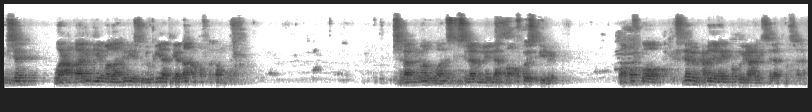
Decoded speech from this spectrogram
mise waa caqaa'id iyo madaahir iyo suluukiyaad iyo dhaqan qofka ka muuqda islaamnimadu waa istislaamu lilah waa qofkoo isdhiibay waa qofkoo nabi maxamed ilahay wuxuu yidhi calayhi salaatu wasalaam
